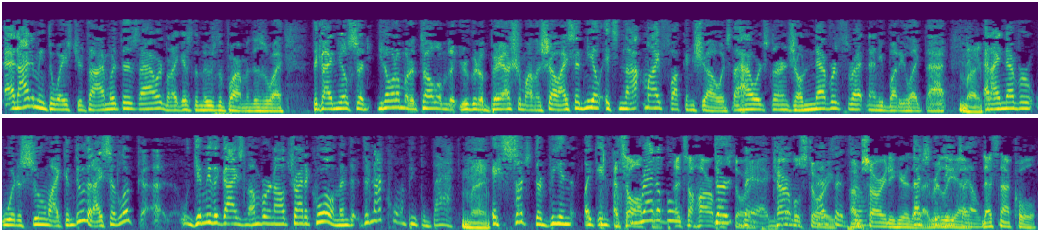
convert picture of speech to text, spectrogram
and I didn't mean to waste your time with this, Howard, but I guess the news department is away. The guy Neil said, you know what I'm going to tell him that you're going to bash him on the show. I said, Neil, it's not my fucking show. It's the Howard Stern show. Never threaten anybody like that. Right. And I never would assume I can do that. I said, look, uh, give me the guy's number and I'll try to call him. And they're- not calling people back. Right. It's such, they're being like incredible That's awful. That's a horrible story. dirtbags. Terrible story. I'm sorry to hear that. that's I really am. That's not cool.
